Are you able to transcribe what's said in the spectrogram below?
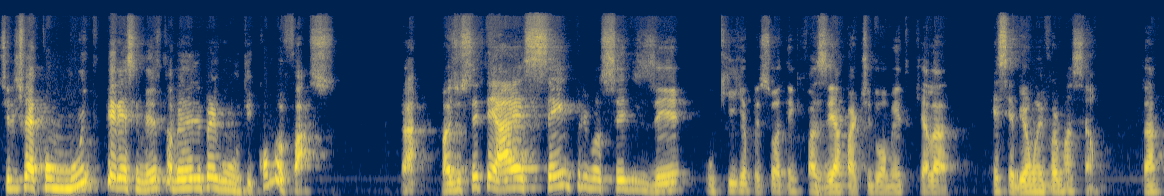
Se ele tiver com muito interesse mesmo, talvez ele pergunte: como eu faço? Tá? Mas o CTA é sempre você dizer o que a pessoa tem que fazer a partir do momento que ela recebeu uma informação. Tá?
